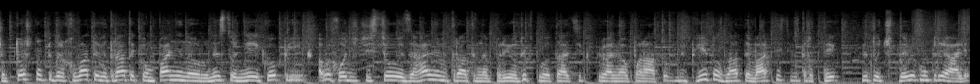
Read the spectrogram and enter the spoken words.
Щоб точно підрахувати витрати компанії на виробництво однієї копії, а виходячи з цього і загальні витрати на період експлуатації копіювального апарату, необхідно знати вартість витратних світлочутливих матеріалів,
